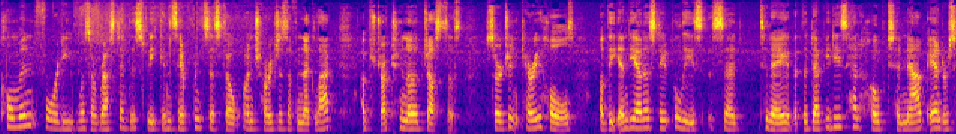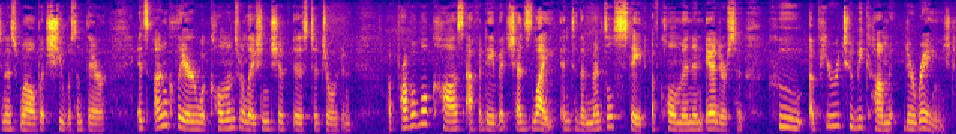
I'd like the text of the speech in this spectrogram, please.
Coleman, 40, was arrested this week in San Francisco on charges of neglect, obstruction of justice. Sergeant Carey Huls of the Indiana State Police said today that the deputies had hoped to nab Anderson as well, but she wasn't there. It's unclear what Coleman's relationship is to Jordan. A probable cause affidavit sheds light into the mental state of Coleman and Anderson, who appear to become deranged,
